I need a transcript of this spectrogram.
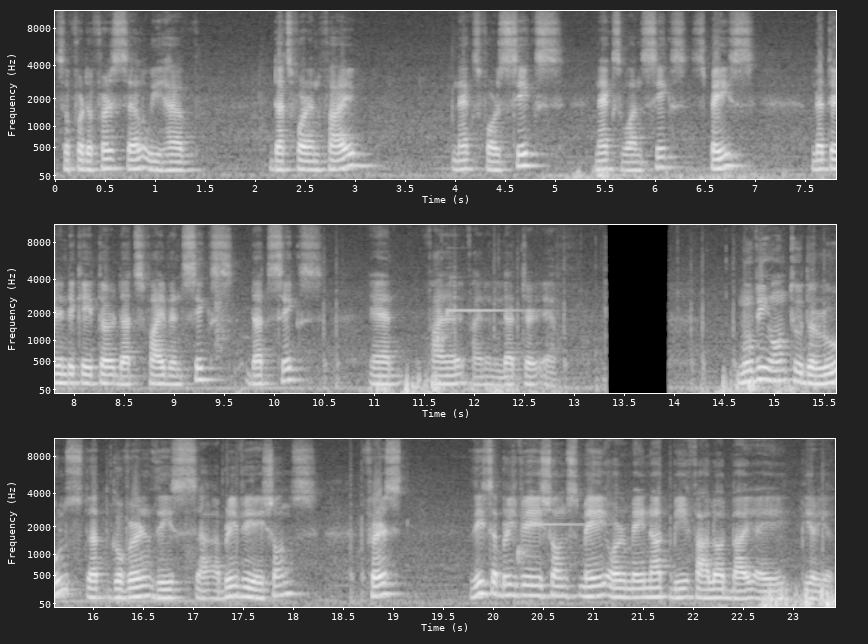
So for the first cell we have that's 4 and 5 next for 6 next one 6 space letter indicator that's 5 and 6 that's 6 and final, final letter F. Moving on to the rules that govern these uh, abbreviations. First these abbreviations may or may not be followed by a period.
